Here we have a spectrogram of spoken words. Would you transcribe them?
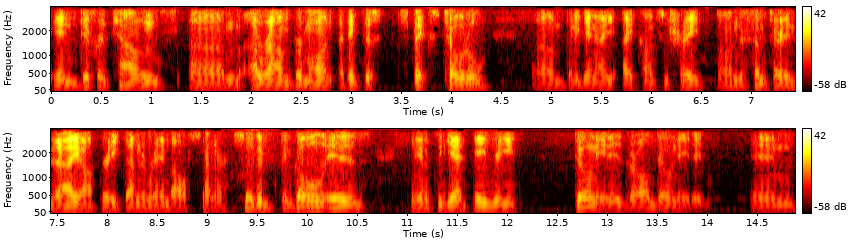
in different towns um, around Vermont. I think there's six total, um, but again, I, I concentrate on the cemetery that I operate down in Randolph Center. So the the goal is, you know, to get a wreath donated. They're all donated and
